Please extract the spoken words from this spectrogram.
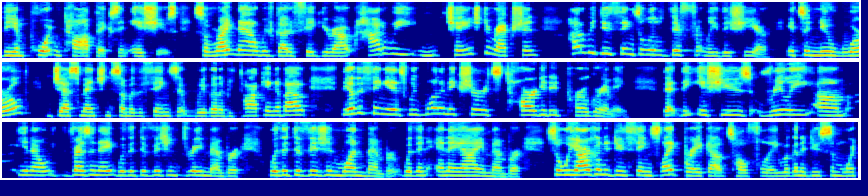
the important topics and issues. So right now we've got to figure out how do we change direction? How do we do things a little differently this year? It's a new world. Jess mentioned some of the things that we're going to be talking about. The other thing is we want to make sure it's targeted programming, that the issues really um, you know resonate with a division three member with a division one member with an nai member. So we are going to do things like breakouts hopefully. We're going to do some more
